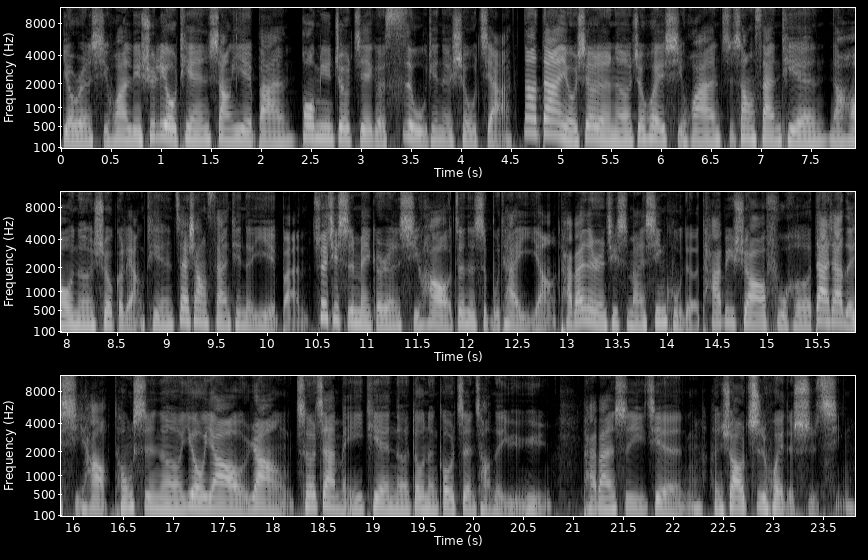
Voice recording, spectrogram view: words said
有人喜欢连续六天上夜班，后面就接个四五天的休假。那当然，有些人呢就会喜欢只上三天，然后呢休个两天，再上三天的夜班。所以其实每个人喜好真的是不太一样。排班的人其实蛮辛苦的，他必须要符合大家的喜好，同时呢又要让车站每一天呢都能够正常的营运。排班是一件很需要智慧的事情。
